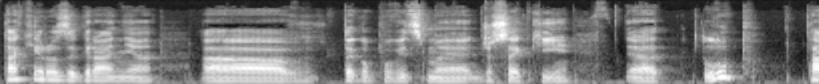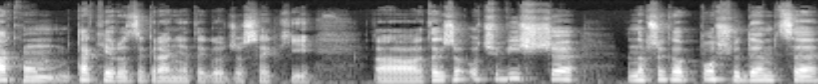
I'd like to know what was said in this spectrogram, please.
takie rozegrania a, tego powiedzmy Joseki e, lub taką, takie rozegrania tego Joseki. A, Także oczywiście na przykład po siódemce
